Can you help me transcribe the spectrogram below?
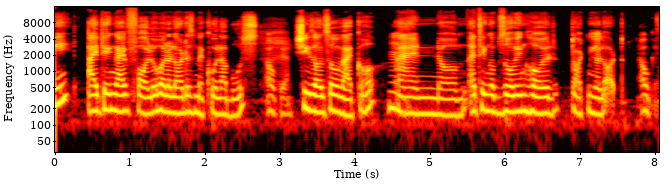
me, I think I follow her a lot, is Mekola Bose. Okay. She's also a whacker. Hmm. And um, I think observing her taught me a lot. Okay.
